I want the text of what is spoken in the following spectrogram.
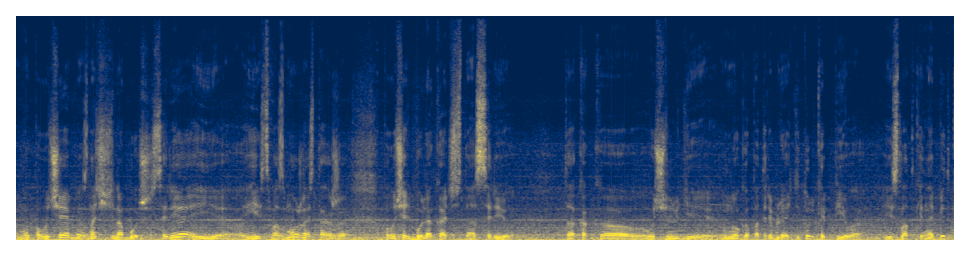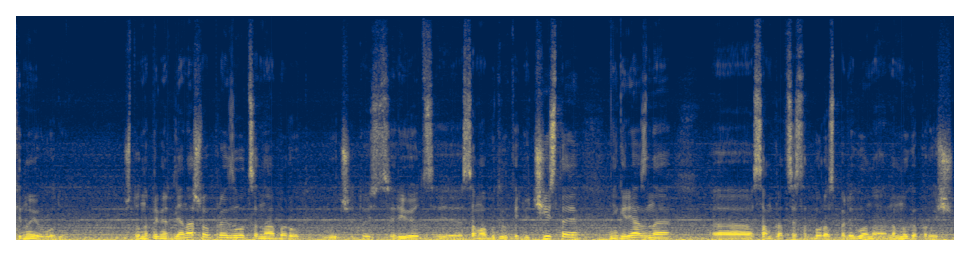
мы получаем значительно больше сырья и есть возможность также получать более качественное сырье, так как э, очень люди много потребляют не только пиво и сладкие напитки, но и воду что, например, для нашего производства наоборот лучше. То есть сырье, э, сама бутылка идет чистая, не грязная, э, сам процесс отбора с полигона намного проще.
